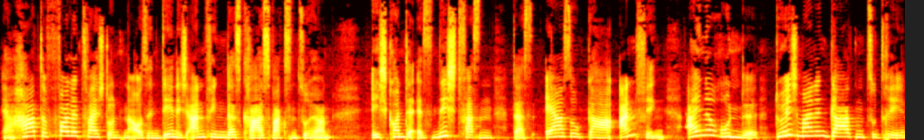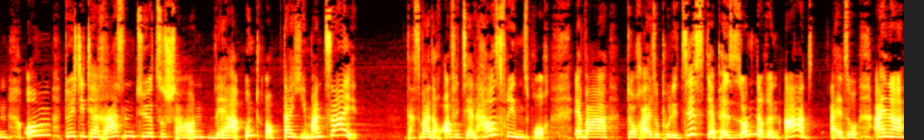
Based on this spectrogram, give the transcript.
Er harrte volle zwei Stunden aus, in denen ich anfing, das Gras wachsen zu hören. Ich konnte es nicht fassen, dass er sogar anfing, eine Runde durch meinen Garten zu drehen, um durch die Terrassentür zu schauen, wer und ob da jemand sei. Das war doch offiziell Hausfriedensbruch. Er war doch also Polizist der besonderen Art. Also einer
